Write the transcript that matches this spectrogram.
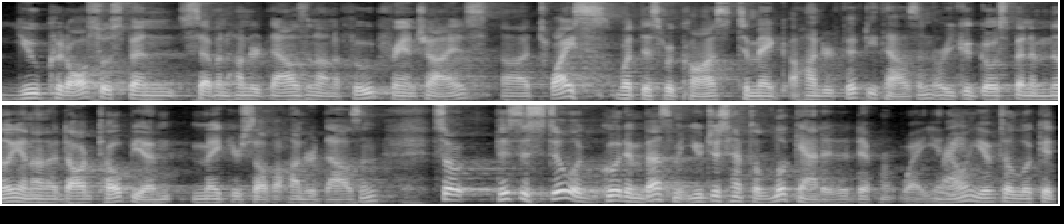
you could also spend 700,000 on a food franchise, uh, twice what this would cost to make 150,000, or you could go spend a million on a Dogtopia and make yourself 100,000. So this is still a good investment. You just have to look at it a different way. You know, right. you have to look at,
